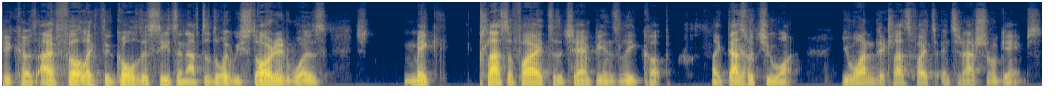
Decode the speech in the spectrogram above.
Because I felt like the goal this season, after the way we started, was make classify to the Champions League Cup. Like that's yeah. what you want. You wanted to classify to international games,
